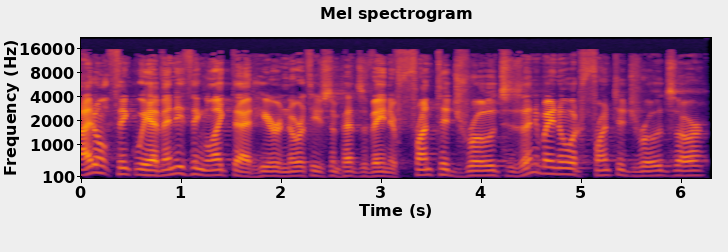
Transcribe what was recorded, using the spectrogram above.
I don't think we have anything like that here in northeastern Pennsylvania. Frontage roads. Does anybody know what frontage roads are?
